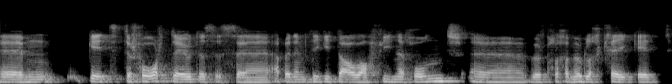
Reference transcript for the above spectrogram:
Ähm, gibt der Vorteil, dass es äh, eben einem digital affinen Kunden äh, wirklich eine Möglichkeit gibt,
